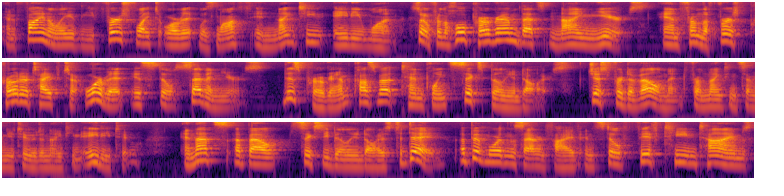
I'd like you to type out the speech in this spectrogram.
and finally, the first flight to orbit was launched in 1981. So for the whole program, that's nine years. And from the first prototype to orbit is still seven years. This program cost about $10.6 billion just for development from 1972 to 1982. And that's about $60 billion today, a bit more than the Saturn V, and still 15 times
